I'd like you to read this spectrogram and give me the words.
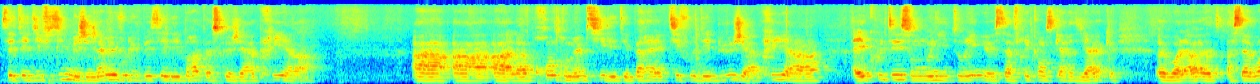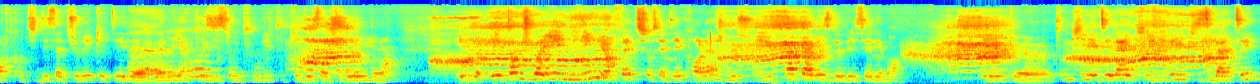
C'était difficile, mais j'ai jamais voulu baisser les bras parce que j'ai appris à, à, à, l'apprendre, même s'il n'était pas réactif au début. J'ai appris à, à, écouter son monitoring, sa fréquence cardiaque, euh, voilà, à savoir quand il désaturait, qui était la, meilleure position pour lui pour qu'il désature le moins. Et, et, tant que je voyais une ligne, en fait, sur cet écran-là, je me suis pas permise de baisser les bras et que tant qu'il était là et qu'il vivait et qu'il se battait,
